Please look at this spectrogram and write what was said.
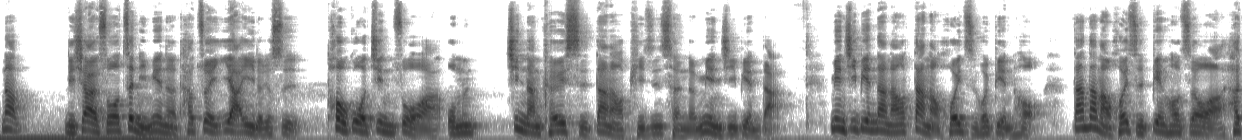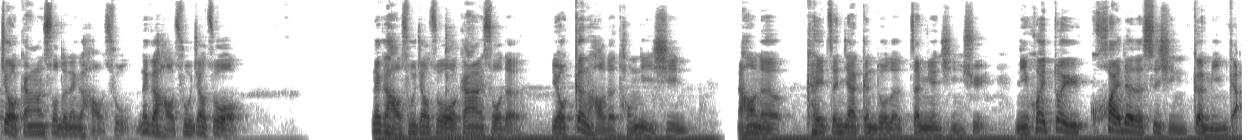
那李笑来说，这里面呢，他最讶异的就是透过静坐啊，我们竟然可以使大脑皮质层的面积变大，面积变大，然后大脑灰质会变厚。当大脑灰质变厚之后啊，它就有刚刚说的那个好处，那个好处叫做，那个好处叫做刚才说的有更好的同理心，然后呢，可以增加更多的正面情绪。你会对于快乐的事情更敏感，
